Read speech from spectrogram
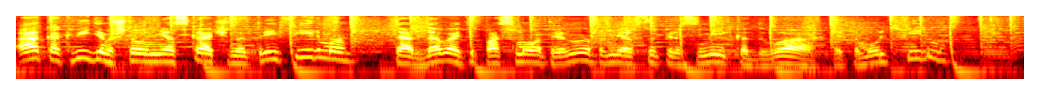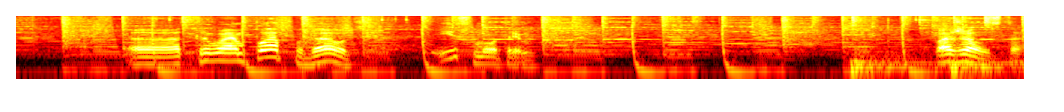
А как видим, что у меня скачано три фильма. Так, давайте посмотрим. Ну, например, Суперсемейка 2. Это мультфильм. Э, открываем папку, да, вот, и смотрим. Пожалуйста,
